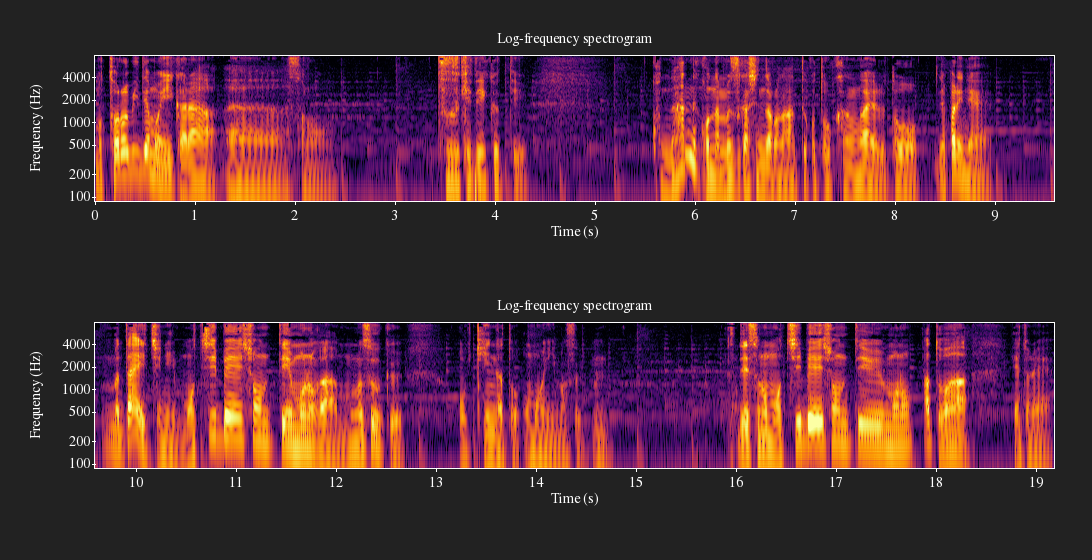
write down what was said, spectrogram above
もうとろ火でもいいから、その続けていくっていうこれなんでこんな難しいんだろうなってことを考えるとやっぱりね、まあ、第一にモチベーションっていうものがものすごく大きいんだと思います。うん、でそのモチベーションっていうものあとはえっ、とね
